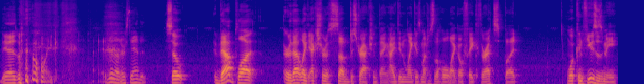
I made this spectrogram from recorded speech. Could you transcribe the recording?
Yeah. like, oh I didn't understand it. So that plot or that like extra sub distraction thing I didn't like as much as the whole like oh fake threats, but what confuses me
